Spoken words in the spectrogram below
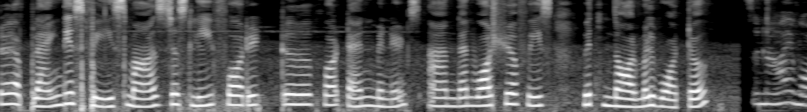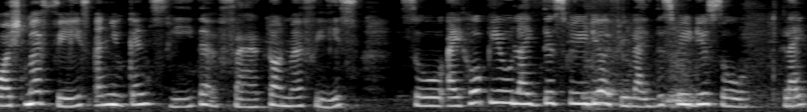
after applying this face mask just leave for it uh, for 10 minutes and then wash your face with normal water. So now i washed my face and you can see the effect on my face. So i hope you like this video. If you like this video so like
